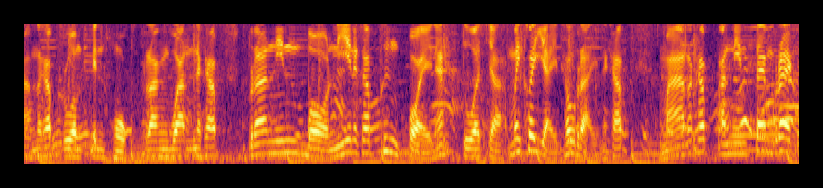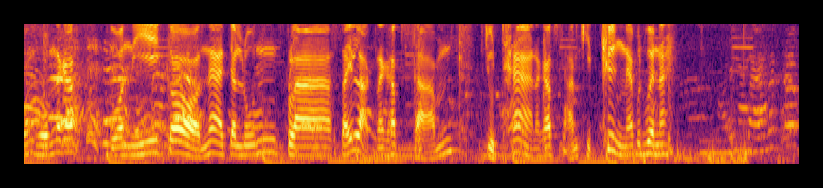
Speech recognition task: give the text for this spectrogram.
3นะครับรวมเป็น 6 รางวัลนะครับปลานินบ่อนี้นะครับเพิ่งปล่อยนะตัวจะไม่ค่อยใหญ่เท่าไหร่นะครับมาแล้วครับปลานินแต้มแรกของผมนะครับตัวนี้ก็น่าจะลุ้นปลาไซส์หลักนะครับ 3.5 นะครับ3ขีดครึ่งนะเพื่อนๆนะมาครับ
